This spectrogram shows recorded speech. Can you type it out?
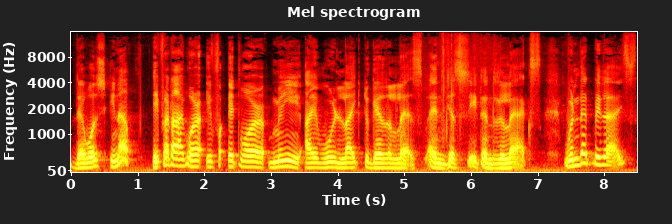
there was enough. If it, I were, if it were me, I would like to gather less and just sit and relax. Wouldn't that be nice?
